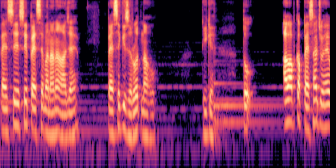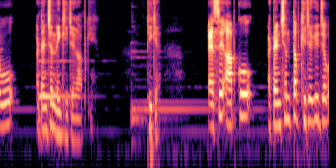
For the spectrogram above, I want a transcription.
पैसे से पैसे बनाना आ जाए, पैसे की ज़रूरत ना हो, ठीक है? तो अब आपका पैसा जो है वो अटेंशन नहीं खींचेगा आपकी, ठीक है? ऐसे आपको अटेंशन तब खींचेगी जब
